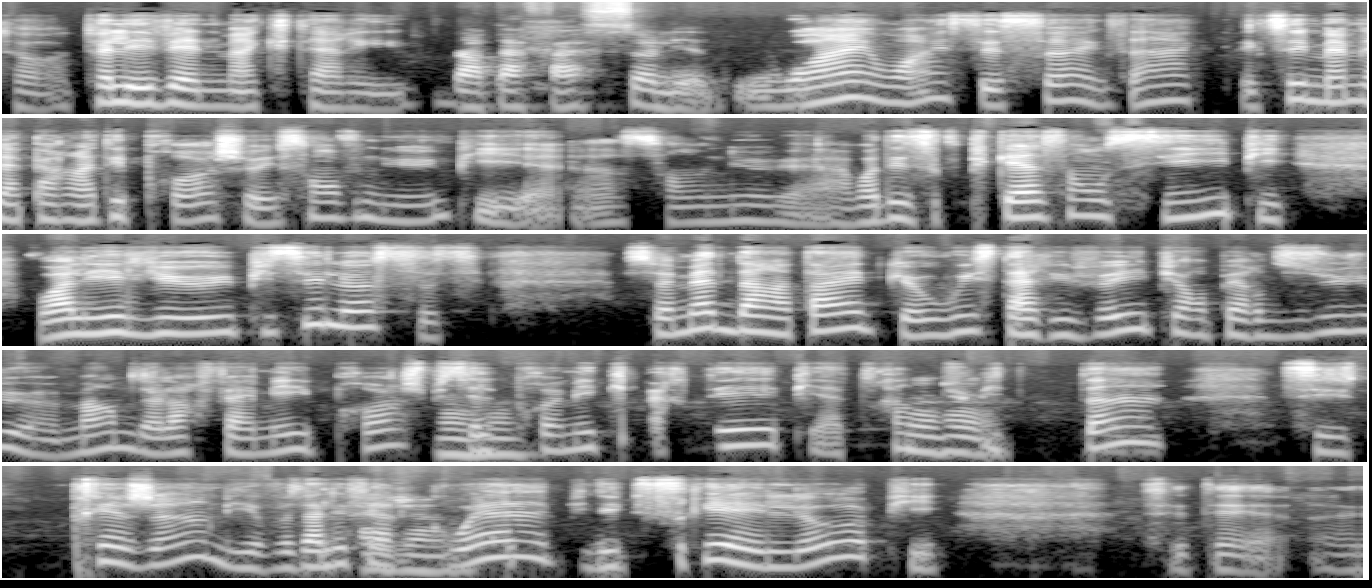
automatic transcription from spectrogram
Tu as, l'événement qui t'arrive. Dans ta face solide. Ouais, ouais, c'est ça, exact. Fait que, tu sais, même la parenté proche, ils sont venus, puis euh, ils sont venus avoir des explications aussi, puis voir les lieux. Puis, tu sais, là, c'est- c'est- se mettre dans la tête que oui, c'est arrivé, puis ont perdu un membre de leur famille proche, puis c'est le premier qui partait, puis à Mhm. 38 ans, c'est très jeune, puis vous allez faire jeune. quoi? Puis l'épicerie est là, puis c'était euh,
